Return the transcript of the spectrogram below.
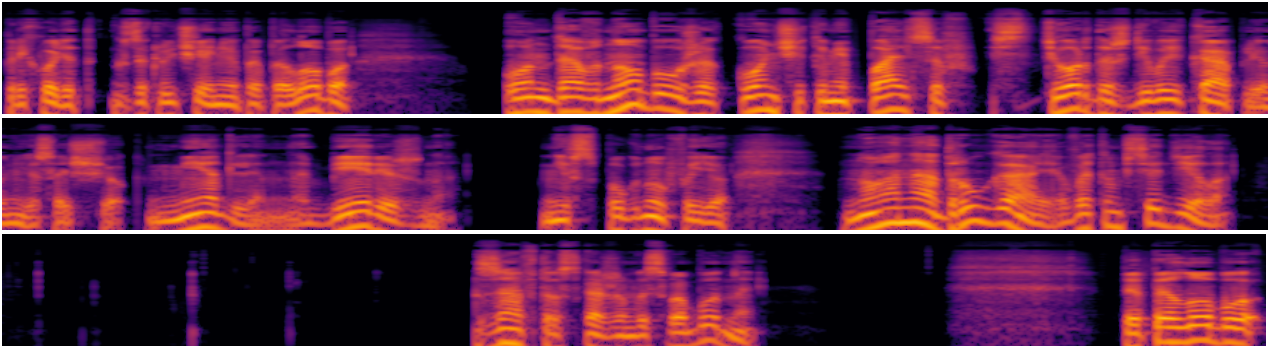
приходит к заключению П.П. Лобо, он давно бы уже кончиками пальцев стер дождевые капли у нее со щек, медленно, бережно, не вспугнув ее. Но она другая, в этом все дело. Завтра, скажем, вы свободны? Пепе Лобо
